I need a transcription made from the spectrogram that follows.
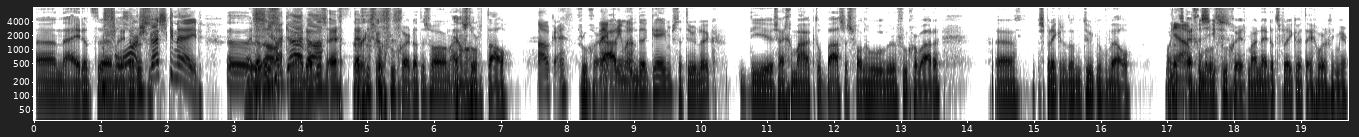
Eh, nee, dat, eh, nee, dat is... Westknede. Nee, dat is, nee, Java. dat is echt, echt iets van vroeger. Dat is wel een uitgestorven taal. Ah, oké. Vroeger. Nee, ja, prima. In de games natuurlijk, die eh, zijn gemaakt op basis van hoe we er vroeger waren, eh, spreken we dat natuurlijk nog wel. Maar dat Ja, is echt omdat het precies. vroeger is. Maar nee, dat spreken we tegenwoordig niet meer.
